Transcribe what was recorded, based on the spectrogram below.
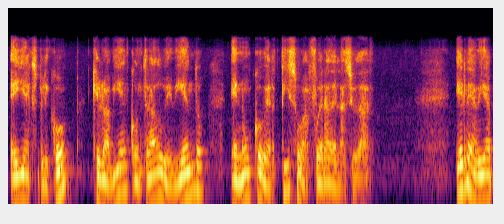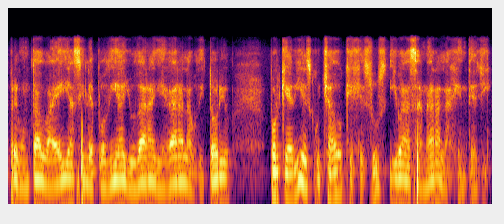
Ella explicó que lo había encontrado viviendo en un cobertizo afuera de la ciudad. Él le había preguntado a ella si le podía ayudar a llegar al auditorio porque había escuchado que Jesús iba a sanar a la gente allí.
